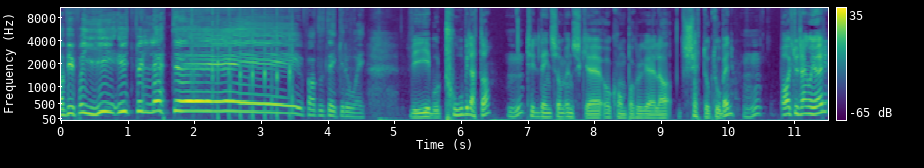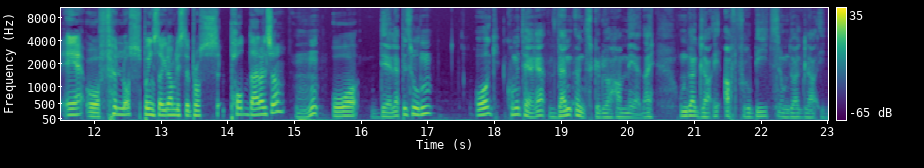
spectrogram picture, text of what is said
at vi får gi ut billetter! Fatos take it away. Vi gir bort to billetter Mm, til den som ønsker å komme på Klubb Gela 6. oktober. mm, alt du trenger å gjøre, er å følge oss på Instagram, Listepross pod der altså. mm. Og Del episoden, og kommentere hvem ønsker du å ha med deg. Om du er glad i afrobeats, om du er glad i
